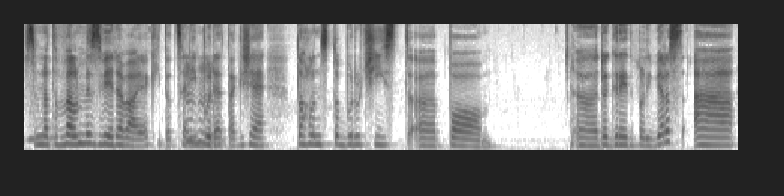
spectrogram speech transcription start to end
jsem na to velmi zvědavá, jaký to celý mm-hmm. bude, takže tohle to budu číst uh, po uh, The Great Believers a uh,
